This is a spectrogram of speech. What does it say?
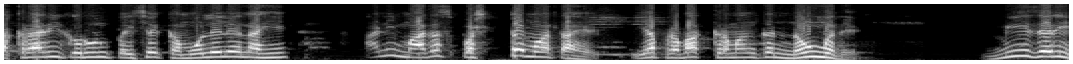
तक्रारी करून पैसे कमवलेले नाही. आणि माझं स्पष्ट मत आहे या प्रभाग क्रमांक नऊ मध्ये मी जरी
